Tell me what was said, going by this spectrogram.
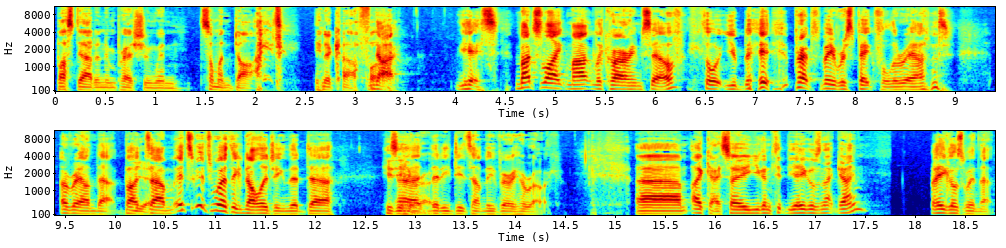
bust out an impression when someone died in a car fire. No. Yes. Much like Mark LeCras himself, thought you'd perhaps be respectful around around that. But Yeah. um, it's it's worth acknowledging that uh, He's a uh, hero. that he did something very heroic. Um, okay, so you're going to tip the Eagles in that game? Eagles win that.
